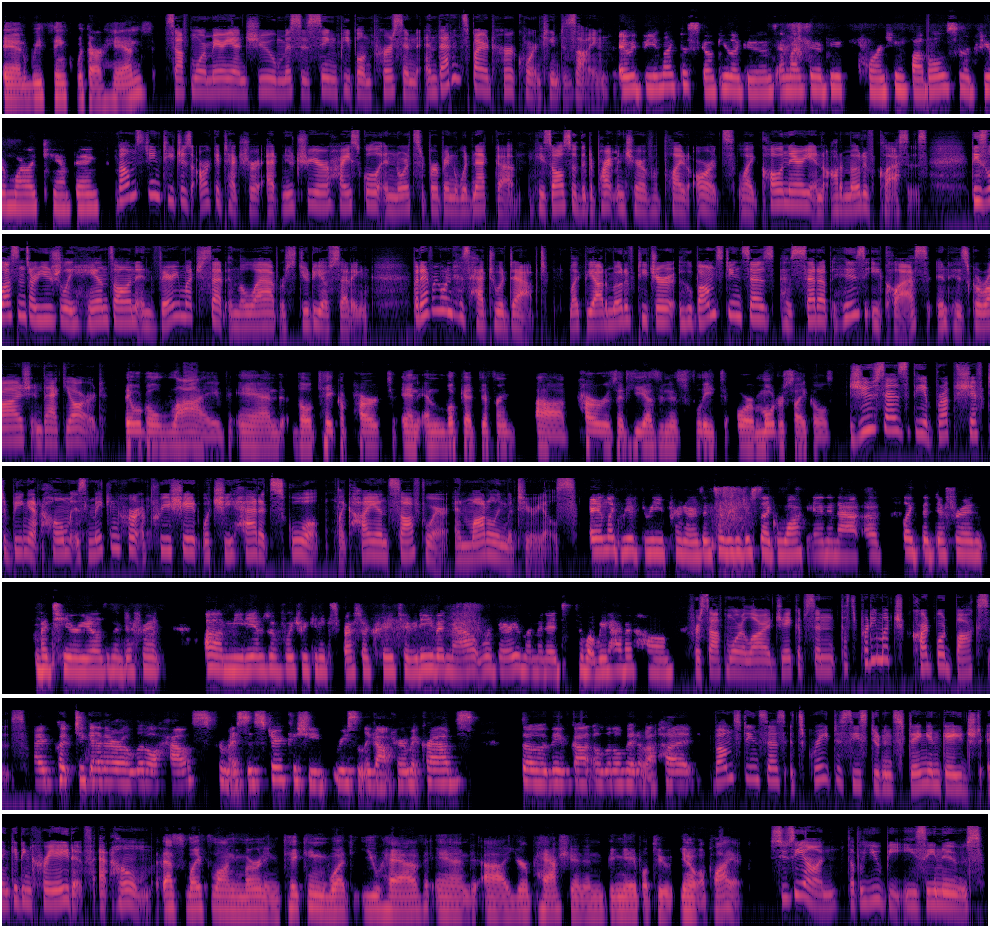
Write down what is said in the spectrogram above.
and we think with our hands. Sophomore Marianne Zhu misses seeing people in person, and that inspired her quarantine design. It would be in like the Skokie Lagoons and like there would be quarantine bubbles, so it'd feel more like camping. Baumstein teaches architecture at New Trier High School in north suburban Winnetka. He's also the department chair of applied arts, like culinary and automotive classes. These lessons are usually hands on and very much set in the lab or studio setting. But everyone has had to adapt, like the automotive teacher who Baumstein says has set up his e class in his garage and backyard. They will go live and they'll take apart and, and look at different uh, cars that he has in his fleet or motorcycles. Zhu says the abrupt shift to being at home is making her appreciate what she had at school, like high end software and modeling materials. And like we have 3D printers, and so we can just like walk in and out of like the different materials and the different uh, mediums with which we can express our creativity. But now we're very limited to what we have at home. For sophomore Laura Jacobson, that's pretty much cardboard boxes. I put together a little house for my sister because she recently got hermit crabs. So they've got a little bit of a hut. Baumstein says it's great to see students staying engaged and getting creative at home. That's lifelong learning, taking what you have and uh, your passion and being able to, you know, apply it. Susie An WBEZ News.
